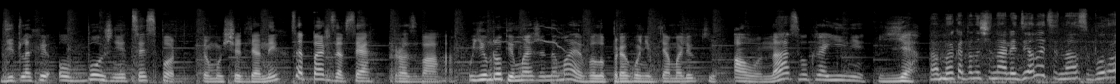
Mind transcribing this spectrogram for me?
Дітлахи обожнюють цей спорт, тому що для них це перш за все розвага. У Європі майже немає велоперегонів для малюків, а у нас в Україні є. А Мы когда начинали делать, у нас было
